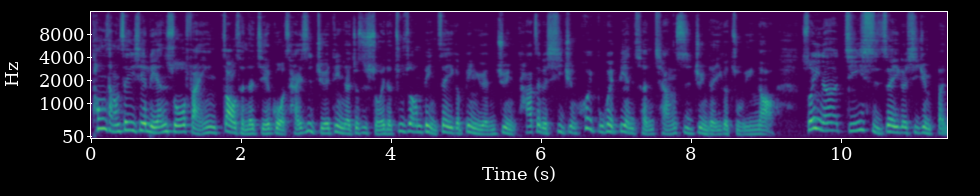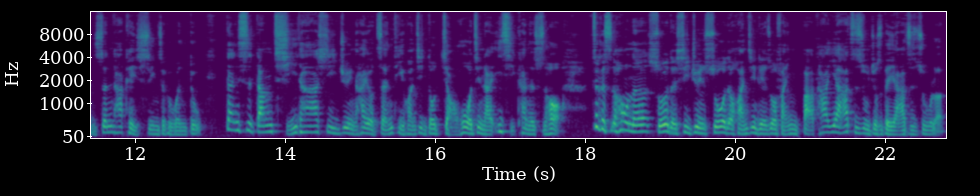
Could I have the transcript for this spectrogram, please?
通常这一些连锁反应造成的结果，才是决定的，就是所谓的柱状病这一个病原菌，它这个细菌会不会变成强势菌的一个主因哦。所以呢，即使这一个细菌本身它可以适应这个温度，但是当其他细菌还有整体环境都搅和进来一起看的时候，这个时候呢，所有的细菌、所有的环境连锁反应把它压制住，就是被压制住了。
